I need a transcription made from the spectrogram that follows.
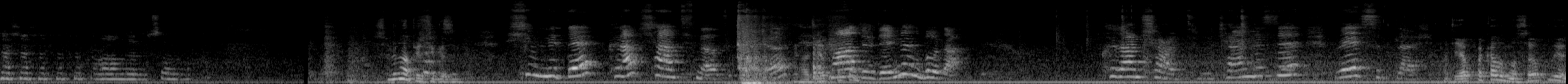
Ağlarım sonra. Şimdi ne yapıyorsun kızım? Şimdi de krem şantisini hazırlıyoruz. E, Hadi yap bakalım. Malzemelerimiz burada. Krem şanti kendisi ve sütler. Hadi yap bakalım nasıl yapılıyor.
